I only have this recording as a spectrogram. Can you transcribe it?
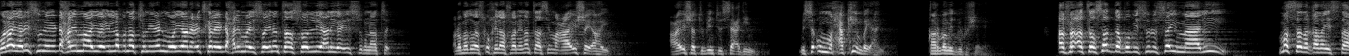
Walaa yarisunii idhaxli maayo ila bnatun inan mooyaane. Cid kale idhaxli mayso inantaasoo lii aniga ii sugnaatay. Culammadu waa isku khilaafaan inantaasi ma caaishay ahayd. Caa'ishatu bintu sacdin. Mise ummu xakiim bay ahayd qaarba mid bay ku sheegeen afa atasaddaqu bisulusay maalii ma sadaqadaystaa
